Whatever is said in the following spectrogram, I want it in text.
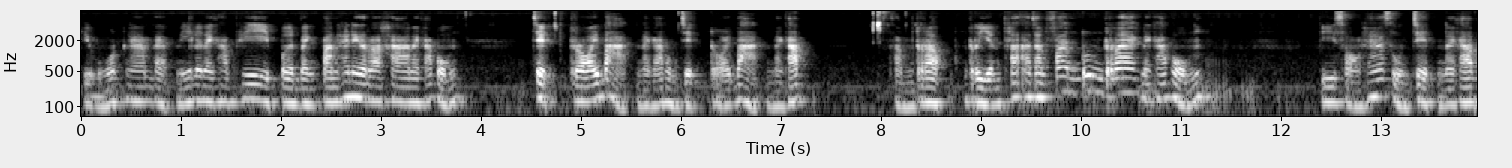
ผิวงดงามแบบนี้เลยนะครับ พี่เปิดแบ่งปันให้ในราคานะครับผม 700 บาทนะครับผม 700 บาทนะครับสำหรับเหรียญพระอาจารย์ฟั่นรุ่นแรกนะครับผม ปี 2507 นะครับ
